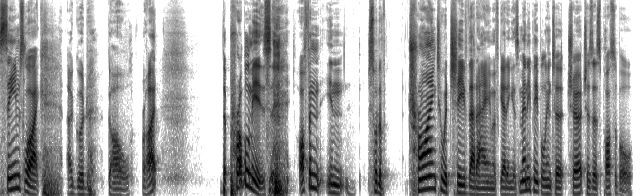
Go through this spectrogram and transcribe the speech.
Seems like a good goal, right? The problem is, often in sort of trying to achieve that aim of getting as many people into churches as possible,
